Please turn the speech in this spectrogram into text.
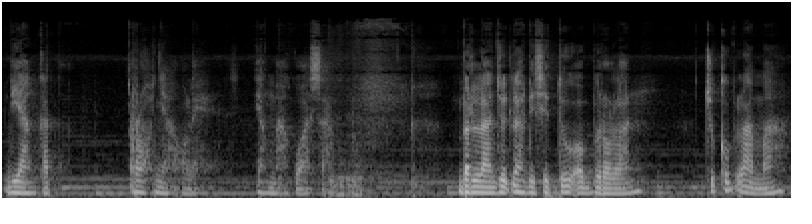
diangkat rohnya oleh yang Maha Kuasa. Berlanjutlah di situ obrolan cukup lama.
